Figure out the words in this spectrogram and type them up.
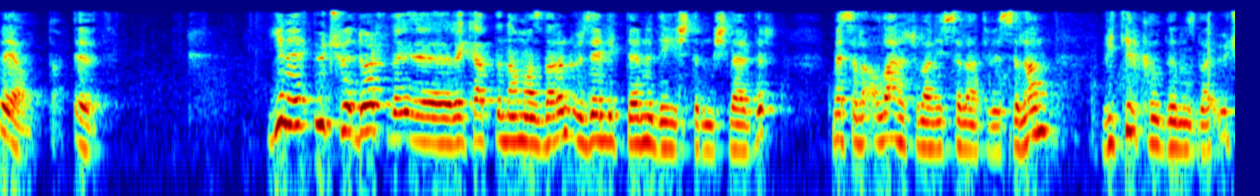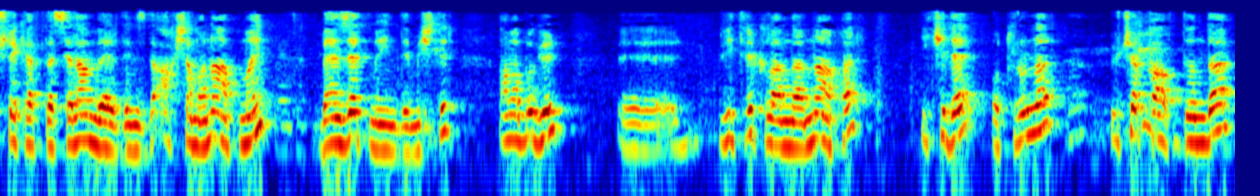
Veyahut da evet. Yine 3 ve 4 rekatlı namazların özelliklerini değiştirmişlerdir. Mesela Allah Resulü Aleyhisselatü Vesselam vitir kıldığınızda 3 rekatta selam verdiğinizde akşama ne yapmayın? Benzetmeyin demiştir. Ama bugün e, vitri kılanlar ne yapar? 2'de otururlar. 3'e kalktığında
